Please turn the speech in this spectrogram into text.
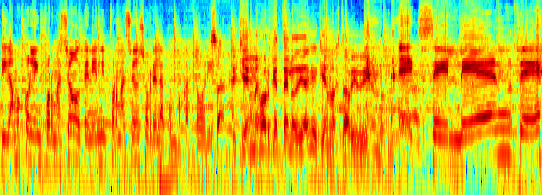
digamos, con la información, obteniendo información sobre la convocatoria. Exacto. ¿Quién mejor que te lo diga que quien no está viviendo. Excelente.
